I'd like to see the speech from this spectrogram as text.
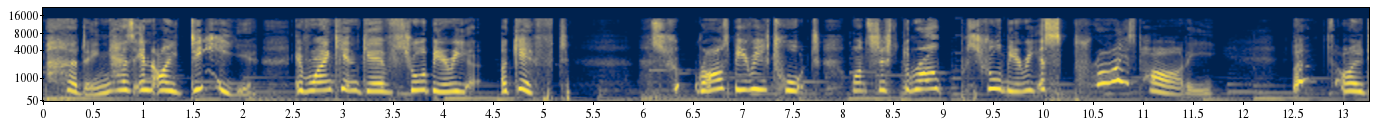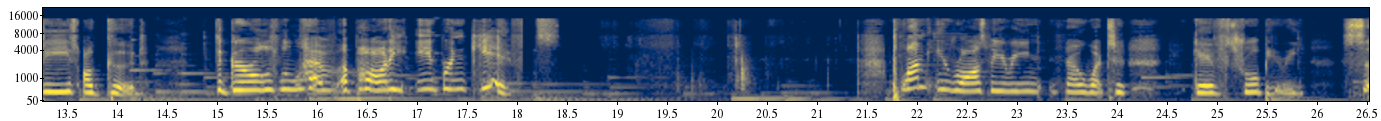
Pudding has an idea. Everyone can give Strawberry a gift. Raspberry Torte wants to throw Strawberry a surprise party. Both ideas are good. The girls will have a party and bring gifts. Plum and Raspberry know what to give strawberry. So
